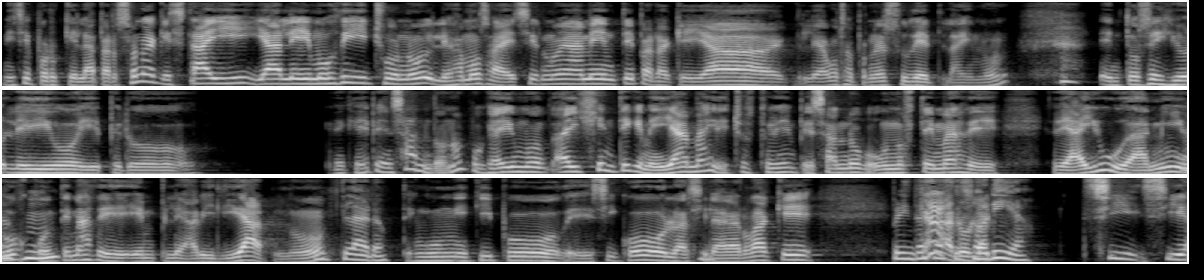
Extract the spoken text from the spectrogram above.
Me dice, porque la persona que está ahí ya le hemos dicho, ¿no? Y le vamos a decir nuevamente para que ya le vamos a poner su deadline, ¿no? Entonces yo le digo, oye, pero me quedé pensando, ¿no? Porque hay, hay gente que me llama y de hecho estoy empezando con unos temas de, de ayuda, amigos, con temas de empleabilidad, ¿no? Claro. Tengo un equipo de psicólogas y la verdad que... Brindas asesoría. sí, sí,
